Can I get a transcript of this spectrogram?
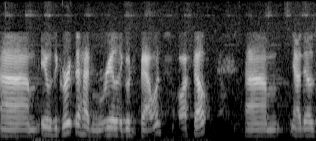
Um, it was a group that had really good balance, I felt. Um, you know, there was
